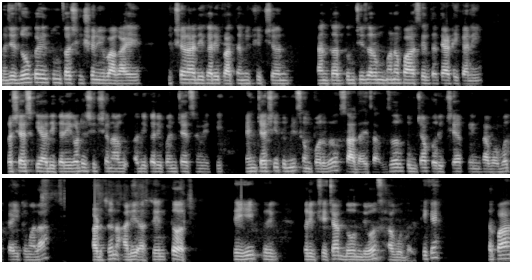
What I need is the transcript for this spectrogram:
म्हणजे जो काही तुमचा शिक्षण विभाग आहे शिक्षण अधिकारी प्राथमिक शिक्षण त्यानंतर तुमची जर मनपा असेल तर त्या ठिकाणी प्रशासकीय अधिकारी गट शिक्षण अधिकारी पंचायत समिती यांच्याशी तुम्ही संपर्क साधायचा. जर तुमच्या परीक्षा केंद्राबाबत काही तुम्हाला अडचण आली असेल तर तेही परीक्षेच्या दोन दिवस अगोदर. ठीक आहे? तर पहा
